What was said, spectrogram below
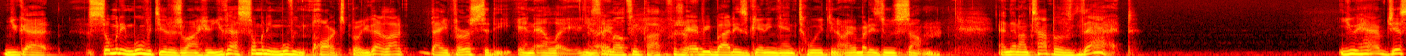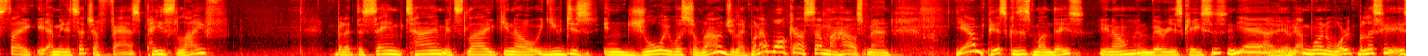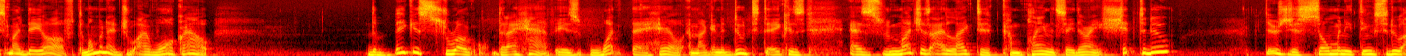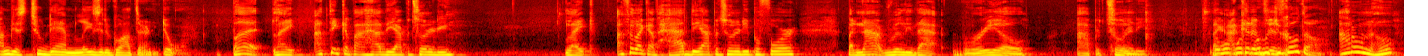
you got so many movie theaters around here. You got so many moving parts, bro. You got a lot of diversity in LA. You It's a ev- melting pot for sure. Everybody's getting into it. You know, everybody's doing something, and then on top of that, you have just like I mean, it's such a fast paced life. But at the same time, it's like, you know, you just enjoy what's around you. Like when I walk outside my house, man, yeah, I'm pissed because it's Mondays, you know, in various cases. And yeah, mm-hmm. I'm going to work, but let's say it's my day off. The moment I, I walk out, the biggest struggle that I have is what the hell am I going to do today? Because as much as I like to complain and say there ain't shit to do, there's just so many things to do. I'm just too damn lazy to go out there and do them. But like, I think if I had the opportunity, like, I feel like I've had the opportunity before, but not really that real opportunity. Like, where, I could where have would just. you go though? I don't know.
